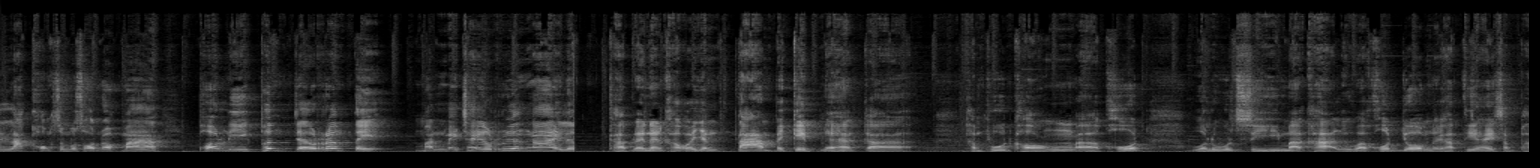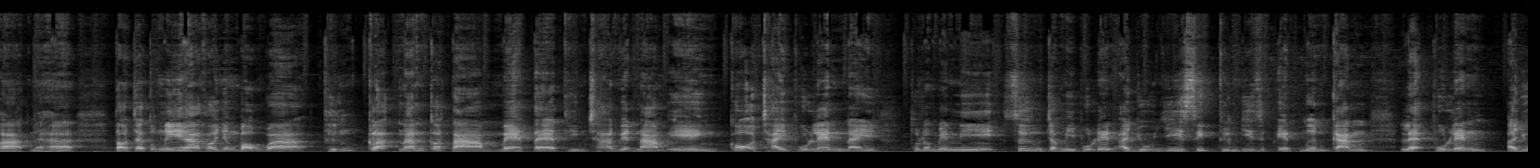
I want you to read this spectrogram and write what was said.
นหลักของสโมสรออกมา เพราะลีกเพิ่งจะเริ่มเตะ มันไม่ใช่เรื่องง่ายเลยครับและนั่นเขาก็ยังตามไปเก็บนะฮะกับคำพูดของอโค้ดวรวุฒิศรีมาคะ หรือว่าโค้ดโย่งนะครับที่ให้สัมภาษณ์นะฮะ ต่อจากตรงนี้ฮะเขายังบอกว่าถึงกระนั้นก็ตามแม้แต่ทีมชาติเวียดนามเอง ก็ใช้ผู้เล่นในทัวร์นาเมนต์นี้ ซึ่งจะมีผู้เล่นอายุ 20 ถึง 21 เหมือนกัน และผู้เล่นอายุ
